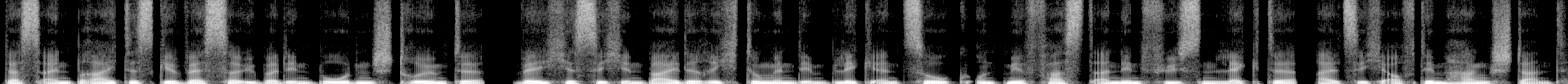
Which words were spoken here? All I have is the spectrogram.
dass ein breites Gewässer über den Boden strömte, welches sich in beide Richtungen dem Blick entzog und mir fast an den Füßen leckte, als ich auf dem Hang stand.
